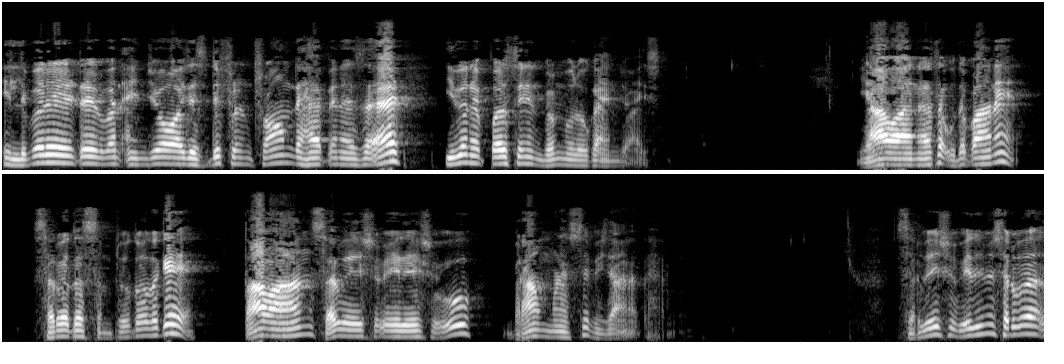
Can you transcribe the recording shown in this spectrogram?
a liberated one enjoys is different from the happiness that even a person in Brahmaloka enjoys. यावानर्थ उदपाने सर्वतः संप्रोतोदके तावान सर्वेश वेदेषु ब्राह्मण से विजानत। है सर्वेशु वेद में सर्व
